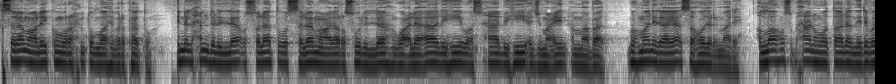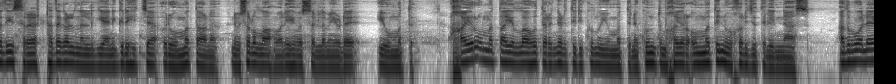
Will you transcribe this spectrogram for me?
السلام عليكم ورحمة الله وبركاته إن الحمد لله والصلاة والسلام على رسول الله وعلى آله وأصحابه أجمعين أما بعد ബഹുമാനരായ സഹോദരന്മാരെ അള്ളാഹു സുബാനുവത്താല നിരവധി ശ്രേഷ്ഠതകൾ നൽകി അനുഗ്രഹിച്ച ഒരു ഉമ്മത്താണ് നബിസല്ലാഹു അലൈഹി വസല്ലമയുടെ ഈ ഉമ്മത്ത് ഖൈർ ഉമ്മത്തായി അള്ളാഹു തിരഞ്ഞെടുത്തിരിക്കുന്നു ഈ ഉമ്മത്തിന് കുന്തും ഖൈർ ഉമ്മത്തിൻ ഉഖർജത്തിൽ ഇന്നാസ് അതുപോലെ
